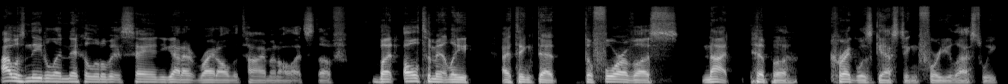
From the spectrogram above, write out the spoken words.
I was needling Nick a little bit saying you got to write all the time and all that stuff. But ultimately, I think that the four of us, not Pippa, Craig was guesting for you last week,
